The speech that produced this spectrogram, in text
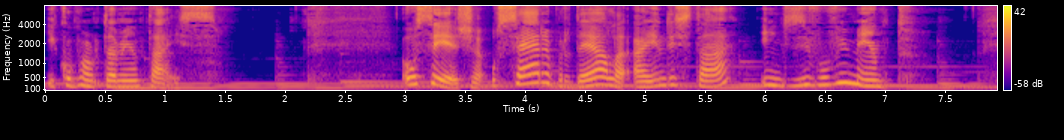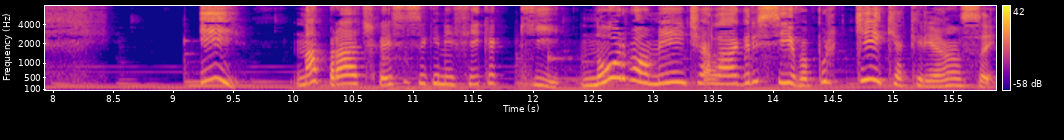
e comportamentais. Ou seja, o cérebro dela ainda está em desenvolvimento. E, na prática, isso significa que normalmente ela é agressiva. Por que, que a criança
